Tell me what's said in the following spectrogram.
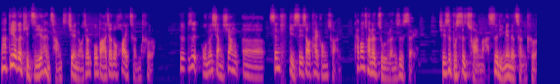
那第二个体质也很常见哦，叫我把它叫做坏乘客，就是我们想象，呃，身体是一艘太空船，太空船的主人是谁？其实不是船嘛，是里面的乘客。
